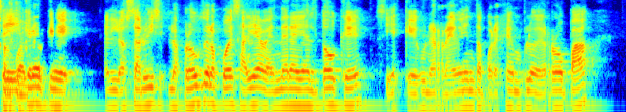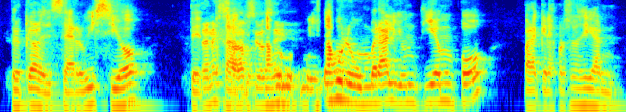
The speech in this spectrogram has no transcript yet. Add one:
Sí, creo que los servicios, los productos los puedes salir a vender ahí al toque, si es que es una reventa, por ejemplo, de ropa, pero claro, el servicio, te, necesitas, un, umbral y un tiempo para que las personas digan,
